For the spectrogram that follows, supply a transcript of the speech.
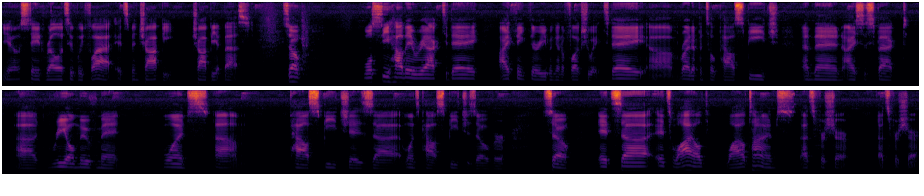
you know stayed relatively flat. It's been choppy, choppy at best. So we'll see how they react today. I think they're even going to fluctuate today, um, right up until Powell's speech, and then I suspect uh, real movement once um, Powell's speech is uh, once Powell's speech is over. So it's uh, it's wild, wild times. That's for sure. That's for sure.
